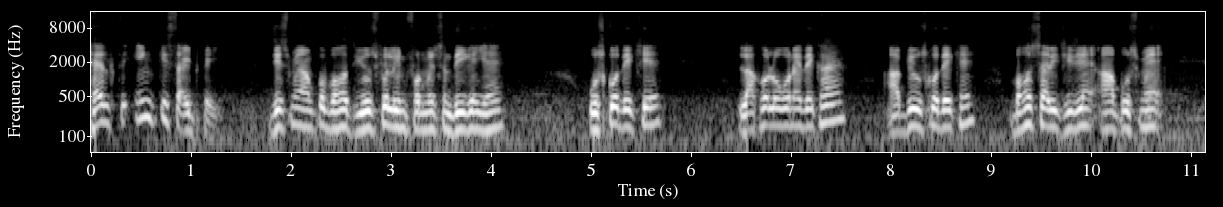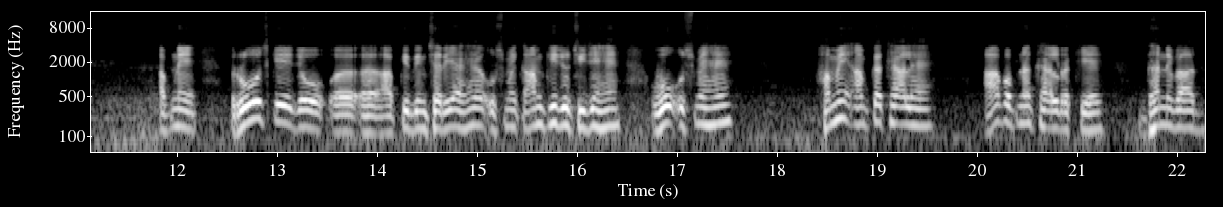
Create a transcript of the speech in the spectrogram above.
हेल्थ इंक की साइट पे जिसमें आपको बहुत यूजफुल इंफॉर्मेशन दी गई है। उसको देखिए। लाखों लोगों ने देखा है। आप भी उसको देखें। बहुत सारी चीज़ें आप उसमें अपने रोज के जो आपकी दिनचर्या है, उसमें काम की जो चीज़ें हैं, वो उसमें हैं। हमें आपका ख्याल है। आप अपना ख्याल रखिए। धन्यवाद।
